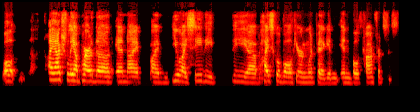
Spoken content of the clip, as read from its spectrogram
Well, I actually am part of the, and I, I UIC the the uh, high school ball here in Winnipeg in in both conferences.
